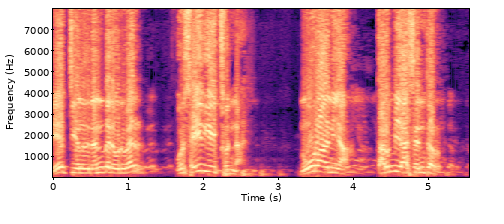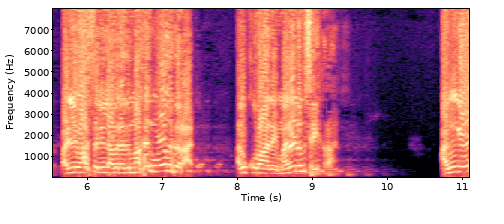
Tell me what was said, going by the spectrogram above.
நேற்று எனது நண்பர் ஒருவர் ஒரு செய்தியை சொன்னார். நூரானியா தர்பியா சென்டர் பள்ளிவாசலில் அவரது மகன் ஓதுகிறார். அல் குரானை மரணம் செய்கிறார். அங்கே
